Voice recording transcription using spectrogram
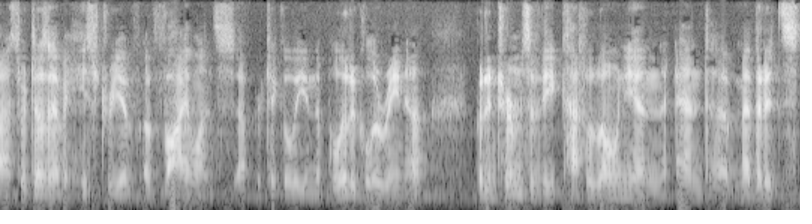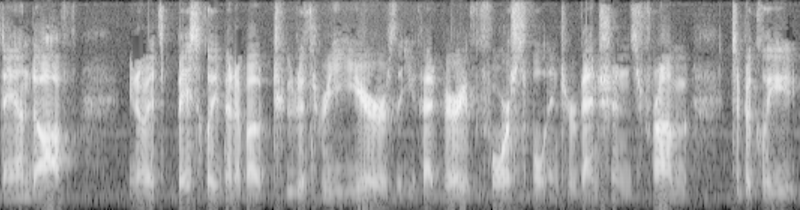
Uh, so it does have a history of, of violence, uh, particularly in the political arena. But in terms of the Catalonian and uh, Madrid standoff, you know, it's basically been about two to three years that you've had very forceful interventions from typically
